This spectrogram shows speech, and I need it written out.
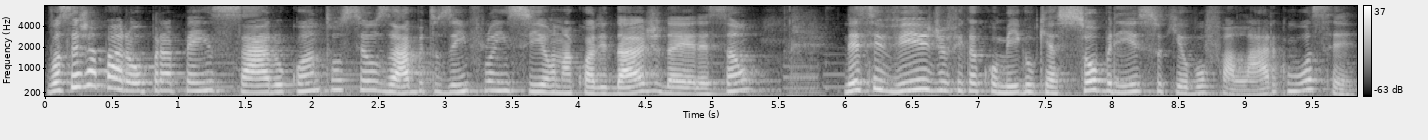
Você já parou para pensar o quanto os seus hábitos influenciam na qualidade da ereção? Nesse vídeo fica comigo que é sobre isso que eu vou falar com você.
